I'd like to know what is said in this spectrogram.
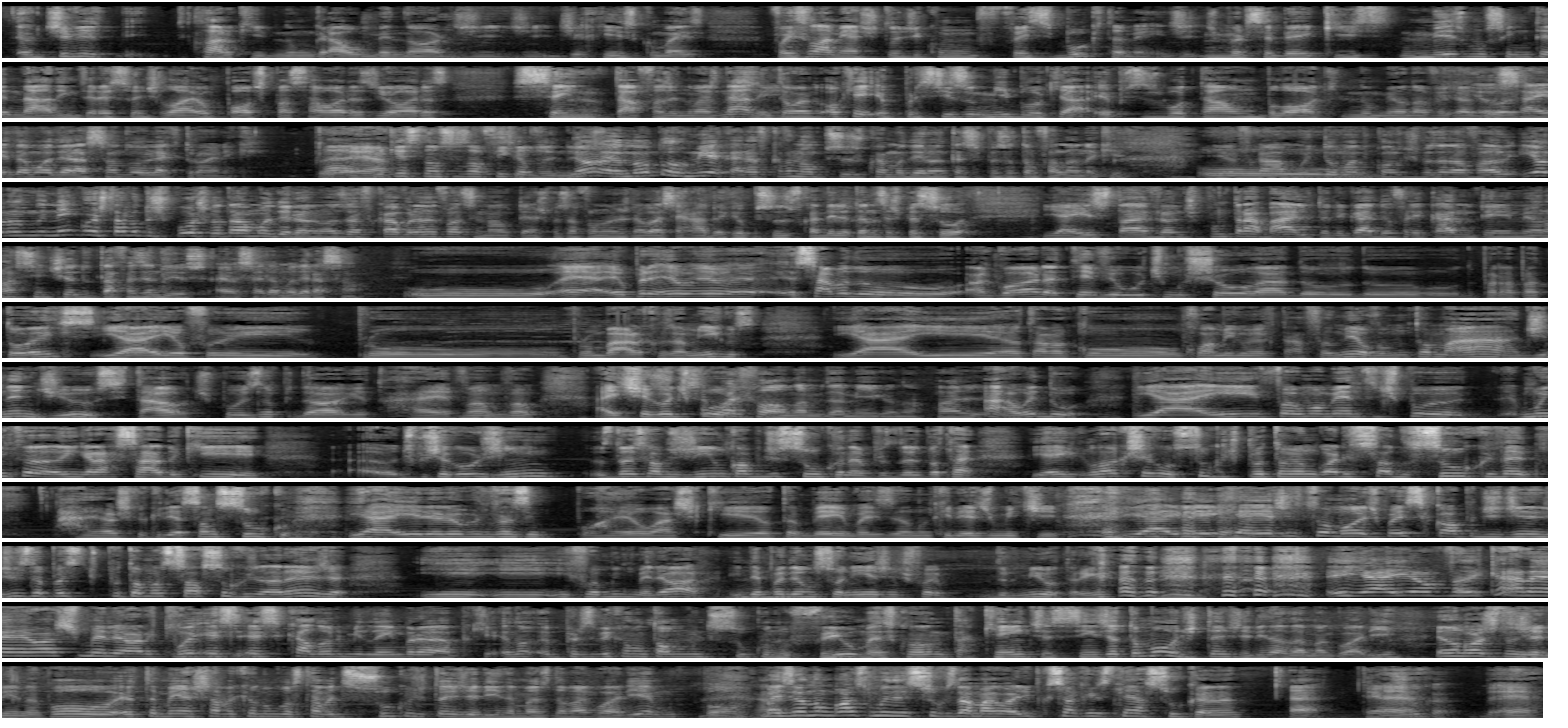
eu tive. Claro que num grau menor de, de, de risco, mas foi, sei lá, minha atitude com o Facebook também. De, Uhum. de perceber que, mesmo sem ter nada interessante lá, eu posso passar horas e horas sem É. estar fazendo mais nada. Então, ok, eu preciso me bloquear. Eu preciso botar um bloco no meu navegador. Eu saí da moderação do Electronic. É, É. porque senão você só fica fazendo isso. Não, eu não dormia, cara. Eu ficava, não, preciso ficar moderando o que as pessoas estão falando aqui. E eu O- ficava muito tomando conta do que as pessoas estavam falando. E eu não- nem gostava dos posts que eu tava moderando. Mas eu ficava olhando e falava assim, não, tem as pessoas falando uns negócios errados aqui, eu preciso ficar deletando essas pessoas. E aí isso tava virando tipo um trabalho, tá ligado? Eu falei, cara, não tem o menor sentido estar fazendo isso. Aí eu saí da moderação. O, é, eu, eu, eu- eu- sábado agora teve o último show lá do, do, do Parlapatões, e aí eu fui pro, pro um bar com os amigos, e aí eu tava com, com um amigo meu que tava falando, meu, vamos tomar gin and juice e tal, tipo o Snoop Dogg, tá, é, vamos, vamos. Aí chegou, Você tipo... pode falar o nome do amigo, não? Pode? Ah, o Edu. E aí foi um momento, tipo, muito engraçado que. ah, Tipo, chegou o gin, os dois copos de gin e um copo de suco, né? Pros dois botarem. E aí, logo que chegou o suco, tipo, eu tomei um gole só do suco e falei, ah, eu acho que eu queria só um suco. E aí ele olhou pra mim e falou assim, porra, eu acho que eu também, mas eu não queria admitir. E aí meio que aí a gente tomou, tipo, esse copo de gin juice, depois, tipo, tomou só suco de laranja e, e, e foi muito melhor. E depois deu um soninho e a gente foi, dormiu, tá ligado? e aí eu falei, cara, eu acho melhor que. Esse, esse calor me lembra. Porque eu, não- eu percebi que eu não tomo muito suco no frio, mas quando tá quente assim. Você já tomou o de tangerina da Maguari? Eu não gosto de tangerina. Pô, eu também achava que eu não gostava de suco de tangerina, mas da Maguari é muito bom, cara. Mas eu não gosto muito desses sucos da Maguari porque são aqueles que têm açúcar, né? É. Tem é, açúcar? É.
